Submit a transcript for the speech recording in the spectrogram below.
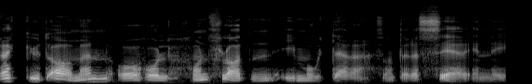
rekk ut armen og hold håndflaten imot dere, sånn at dere ser inni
